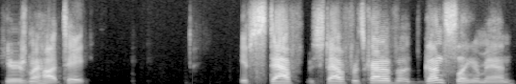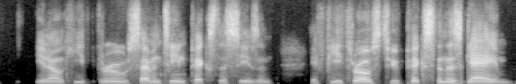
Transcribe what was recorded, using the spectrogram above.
here's my hot take: if Staff Stafford's kind of a gunslinger, man, you know he threw 17 picks this season. If he throws two picks in this game,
